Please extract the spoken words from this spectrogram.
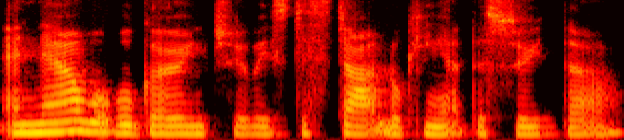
And now what we'll go into is to start looking at the sutta.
